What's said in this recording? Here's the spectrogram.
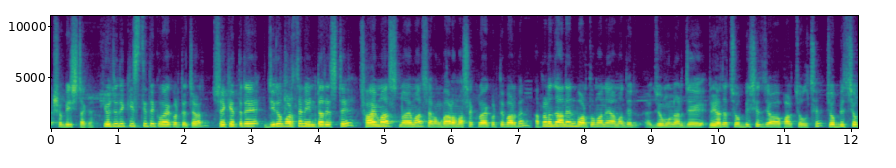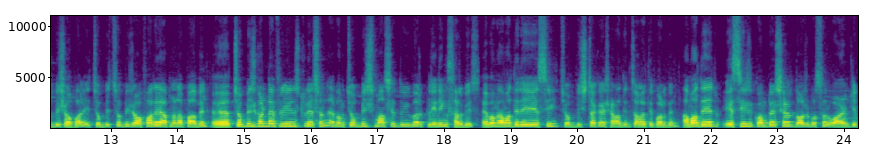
একশো বিশ টাকা। কেউ যদি কিস্তিতে ক্রয় করতে চান, সেক্ষেত্রে জিরো পার্সেন্ট ইন্টারেস্টে ছয় মাস, নয় মাস এবং বারো মাসে ক্রয় করতে পারবেন। আপনারা জানেন বর্তমানে আমাদের যমুনার যে দুই হাজার চব্বিশের যে অফার চলছে, চব্বিশ চব্বিশ অফার এই চব্বিশ চব্বিশ অফারে আপনারা পাবেন চব্বিশ ঘন্টায় ফ্রি ইনস্টলেশন এবং চব্বিশ মাসে দুইবার ক্লিনিং সার্ভিস এবং আমাদের এই এসি চব্বিশ টাকায় সারাদিন চালাতে পারবেন। আমাদের এসির কম্প্রেসার দশ বছর ওয়ারেন্টি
